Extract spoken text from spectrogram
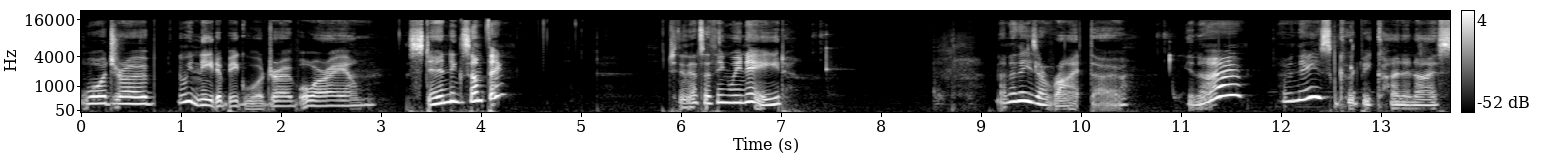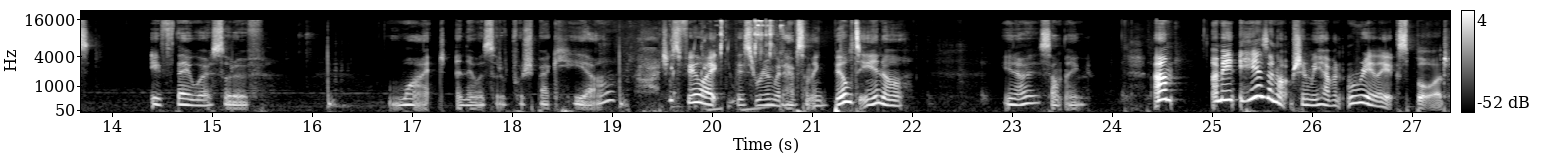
wardrobe. We need a big wardrobe or a um standing something. Do you think that's a thing we need? None of these are right, though. You know? I mean, these could be kind of nice if they were sort of white and they were sort of pushed back here. I just feel like this room would have something built in or, you know, something. Um, I mean, here's an option we haven't really explored,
